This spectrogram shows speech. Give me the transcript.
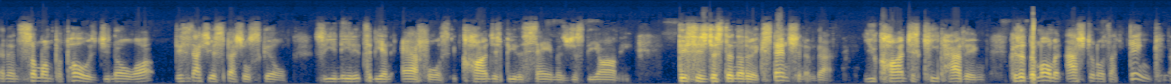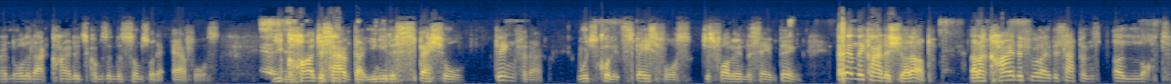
And then someone proposed, you know what? This is actually a special skill. So you need it to be an Air Force. It can't just be the same as just the Army. This is just another extension of that. You can't just keep having, because at the moment, astronauts, I think, and all of that kind of comes into some sort of Air Force. You can't just have that. You need a special thing for that we'll just call it Space Force, just following the same thing. And then they kind of shut up. And I kind of feel like this happens a lot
